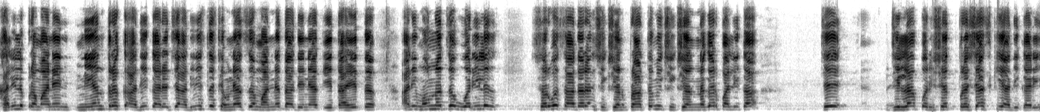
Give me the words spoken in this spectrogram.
खालील प्रमाणे नियंत्रक अधिकाऱ्याच्या अधीनस्थ ठेवण्यास मान्यता देण्यात येत आहेत. आणि म्हणूनच वरील सर्वसाधारण शिक्षण प्राथमिक शिक्षण नगरपालिका चे जिल्हा परिषद प्रशासकीय अधिकारी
